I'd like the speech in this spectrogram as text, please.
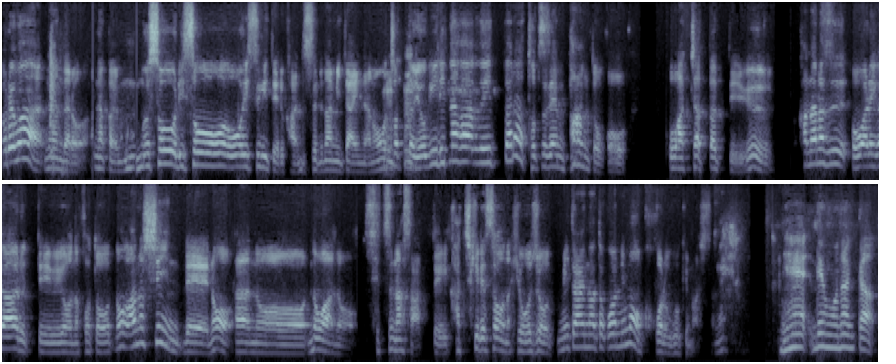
それはなんだろうなんか無双理想を追いすぎてる感じするなみたいなのをちょっとよぎりながらで言ったら突然パンとこう終わっちゃったっていう必ず終わりがあるっていうようなことのあのシーンでのあのノアの切なさっていう勝ちきれそうな表情みたいなところにも心動きましたね。ねでもなんか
